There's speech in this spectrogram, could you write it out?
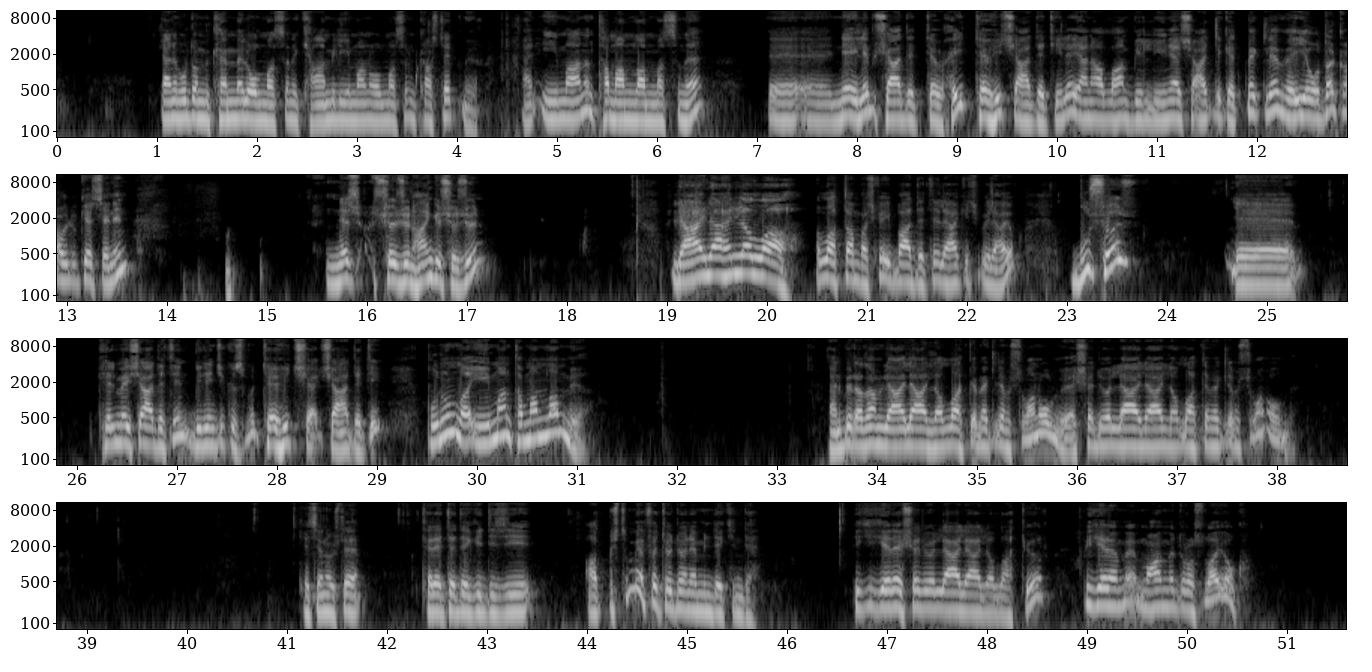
yani burada mükemmel olmasını, kamil iman olmasını kastetmiyor. Yani imanın tamamlanmasını e, e, neyle? Bir şehadet tevhid. Tevhid şehadetiyle yani Allah'ın birliğine şahitlik etmekle ve o da kavlüke senin ne sözün hangi sözün? La ilahe illallah. Allah'tan başka ibadete layık hiçbir ilah yok. Bu söz e, kelime-i şehadetin birinci kısmı tevhid şehadeti. Bununla iman tamamlanmıyor. Yani bir adam la ilahe illallah demekle Müslüman olmuyor. Eşhedü en la ilahe illallah demekle Müslüman olmuyor. Geçen işte TRT'deki diziyi atmıştım ya FETÖ dönemindekinde. İki kere eşhedü en la ilahe illallah diyor. Bir kere Muhammed Resulullah yok.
